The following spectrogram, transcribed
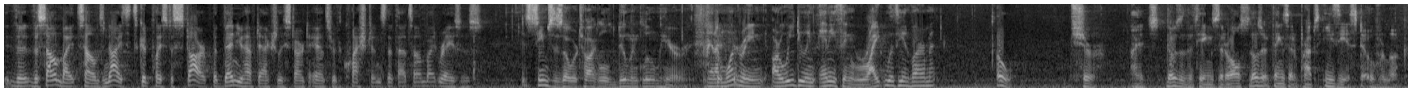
the the soundbite sounds nice. It's a good place to start, but then you have to actually start to answer the questions that that soundbite raises. It seems as though we're talking a little doom and gloom here, and I'm wondering, are we doing anything right with the environment? Oh, sure. I, those are the things that are also those are things that are perhaps easiest to overlook.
